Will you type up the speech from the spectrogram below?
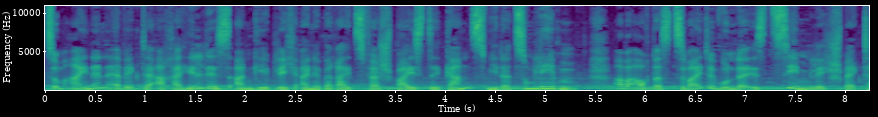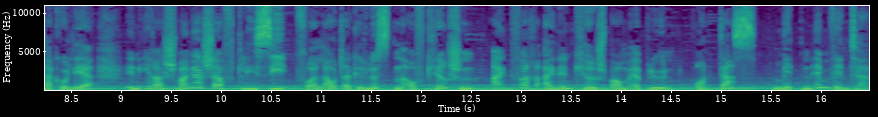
Zum einen erweckte Achahildis angeblich eine bereits verspeiste Gans wieder zum Leben. Aber auch das zweite Wunder ist ziemlich spektakulär. In ihrer Schwangerschaft ließ sie vor lauter Gelüsten auf Kirschen einfach einen Kirschbaum erblühen. Und das mitten im Winter.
